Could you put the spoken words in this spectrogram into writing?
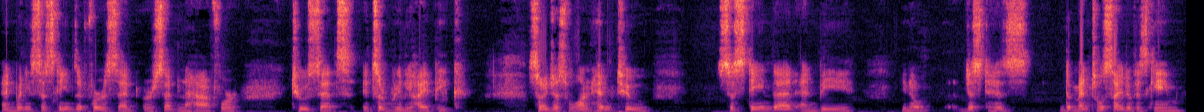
and when he sustains it for a set or set and a half or two sets it's a really high peak. So i just want him to sustain that and be you know just his the mental side of his game.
